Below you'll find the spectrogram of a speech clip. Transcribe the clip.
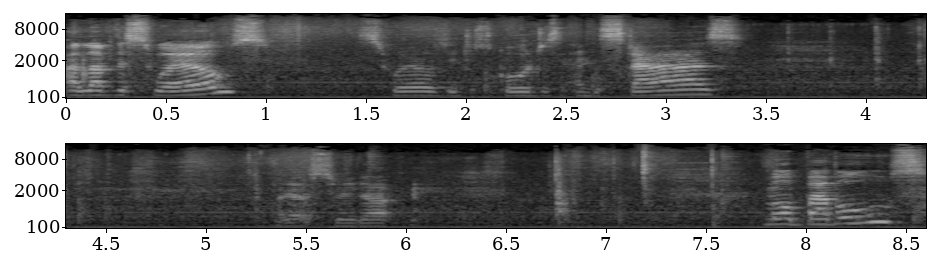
I love the swirls. The swirls are just gorgeous. And the stars. What else do we got? More bubbles.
